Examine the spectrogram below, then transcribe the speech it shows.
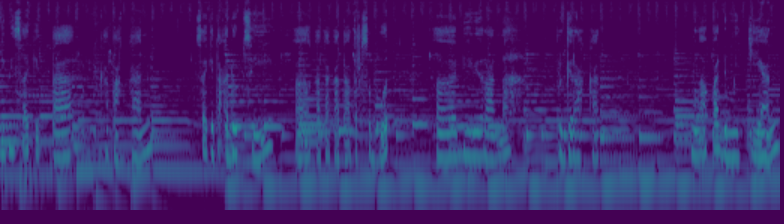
jadi bisa kita katakan, bisa kita adopsi eh, kata-kata uh, tersebut uh, di ranah pergerakan. Mengapa demikian?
